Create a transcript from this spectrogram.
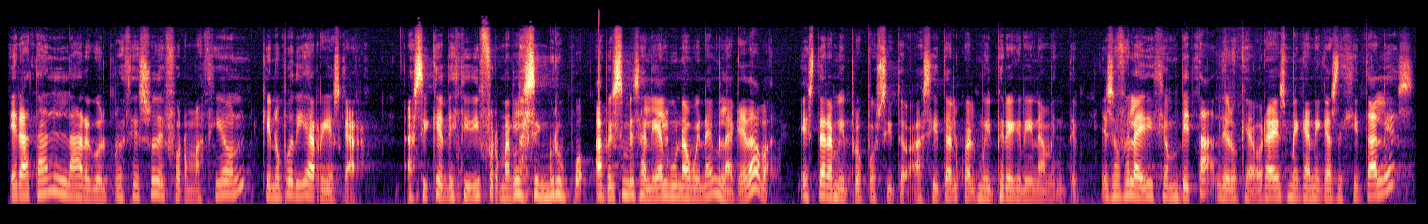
Era tan largo el proceso de formación que no podía arriesgar. Así que decidí formarlas en grupo a ver si me salía alguna buena y me la quedaba. Este era mi propósito, así tal cual, muy peregrinamente. Eso fue la edición beta de lo que ahora es Mecánicas Digitales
